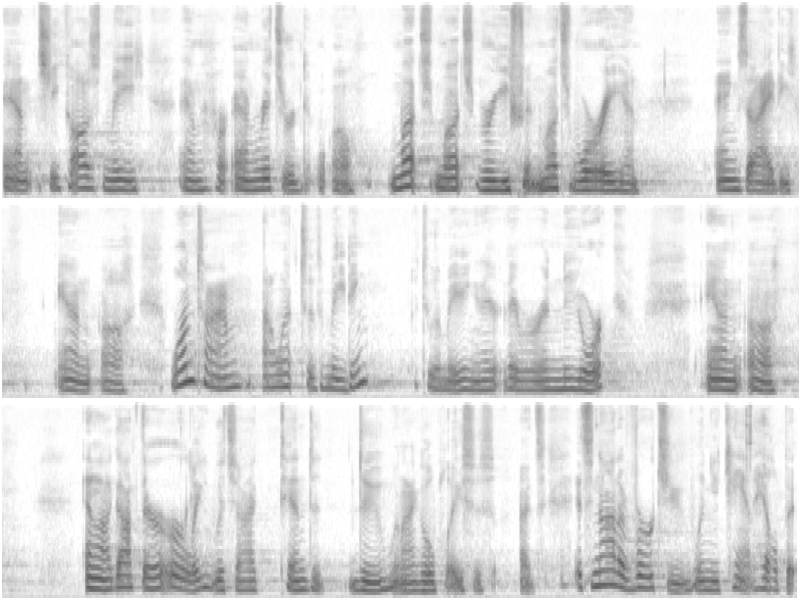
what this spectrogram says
and she caused me and her and Richard uh, much, much grief and much worry and anxiety. And uh, one time I went to the meeting, to a meeting, they, they were in New York, and uh, and I got there early, which I tend to do when I go places. It's, it's not a virtue when you can't help it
